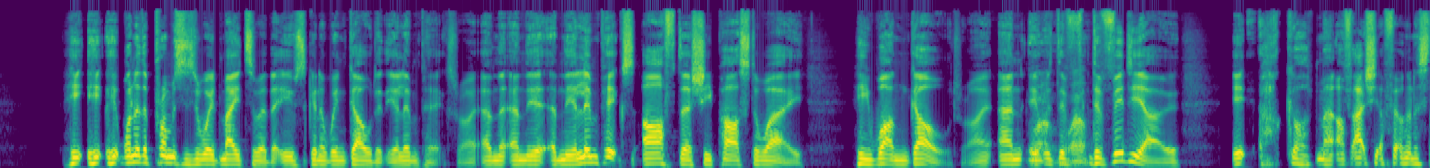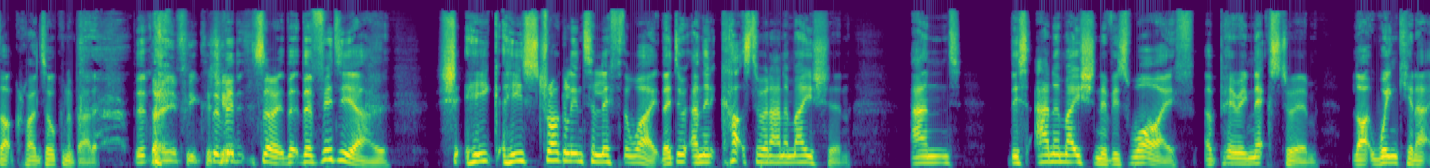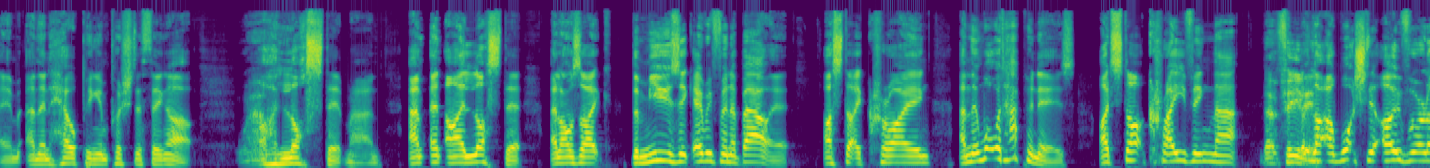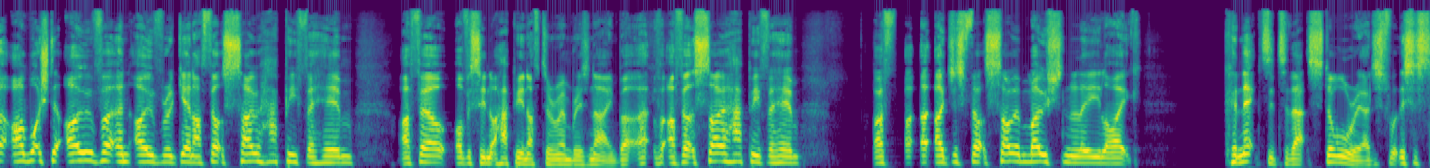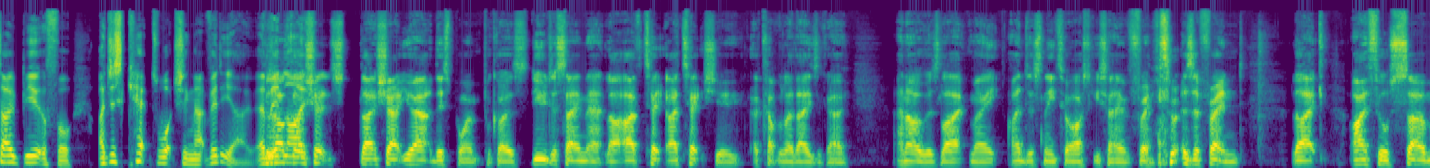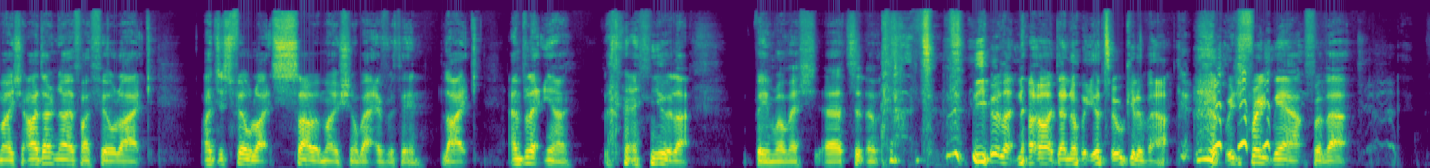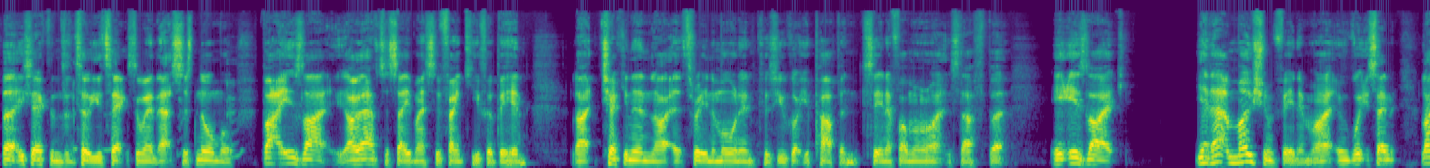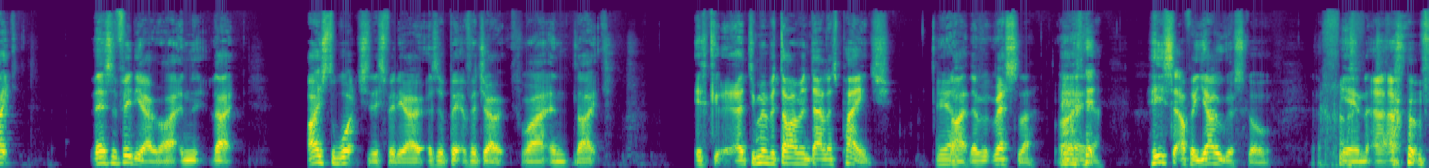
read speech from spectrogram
He, he, he- one of the promises he'd made to her that he was going to win gold at the Olympics, right? And the and the and the Olympics after she passed away, he won gold, right? And it Wow, was the wow. the video. It oh god, man! I've actually I think I'm going to start crying talking about it. The, Don't if you, the vid- sorry, the, the video. sh- He he's struggling to lift the weight. They do, and then it cuts to an animation, and this animation of his wife appearing next to him, like winking at him, and then helping him push the thing up. wow. I lost it, man. Um, and I lost it. And I was like, the music, everything about it, I started crying. And then what would happen is I'd start craving that. That feeling. Like I watched it over and I watched it over and over again. I felt so happy for him. I felt obviously not happy enough to remember his name, but I, I felt so happy for him. I, I, I just felt so emotionally like connected to that story. I just thought this is so beautiful. I just kept watching that video, and Because then I've like, sh- like shout you out at this point because you just saying that like I've te- I text you a couple of days ago, and I was like, mate, I just need to ask you something, friend, as a friend. Like I feel so emotional. I don't know if I feel like I just feel like so emotional about everything. Like and you know, you were like. Being Romesh, uh, you were like, "No, I don't know what you're talking about," which freaked me out for about 30 seconds until you text and went, that's just normal. But it is like, I have to say, massive thank you for being like checking in like at three in the morning because you've got your pup and seeing if I'm all right and stuff. But it is like, yeah, that emotion feeling, right? And what you're saying, like, there's a video, right? And like, I used to watch this video as a bit of a joke, right? And like, it's, uh, do you remember Diamond Dallas Page? yeah, Like the wrestler, right? Yeah, yeah. he set up a yoga school in um,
